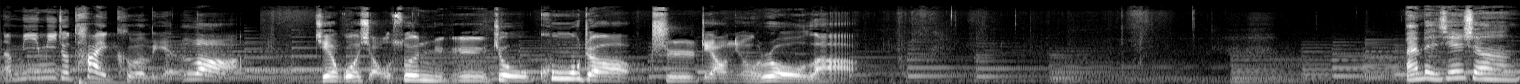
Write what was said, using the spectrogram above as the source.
那咪咪就太可怜了。结果小孙女就哭着吃掉牛肉了。版本先生。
